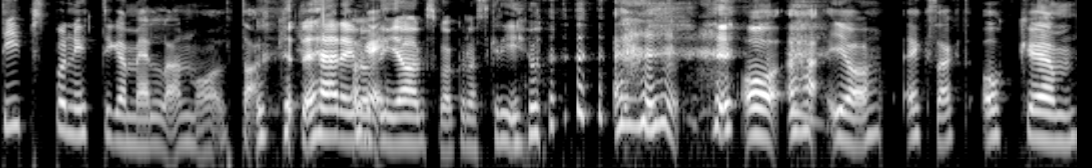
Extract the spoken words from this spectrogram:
Tips på nyttiga mellanmål, tack. Det här är ju någonting jag skulle kunna skriva. och, ja, exakt. Och ehm,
